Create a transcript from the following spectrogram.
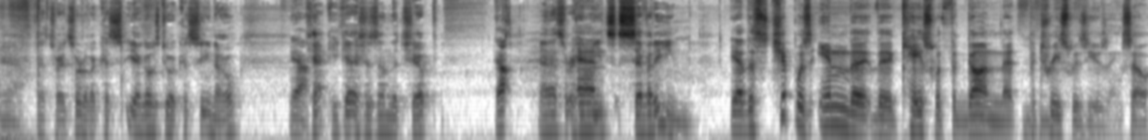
Yeah, that's right. Sort of a, yeah, goes to a casino. Yeah, he cashes in the chip, yeah. and that's where he And- meets Severine. Yeah, this chip was in the, the case with the gun that Patrice was using. So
